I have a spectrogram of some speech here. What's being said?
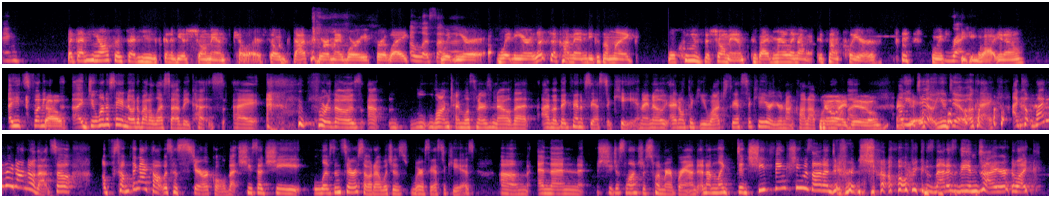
but then he also said he's going to be a showmance killer. So that's where my worry for like Alyssa. Whitney or Whitney or Alyssa come in because I'm like, well, who's the showmance? Because I'm really not. It's not clear who he's Right. speaking about. You know? It's funny. So- I do want to say a note about Alyssa because I, for those uh, longtime listeners, know that I'm a big fan of Siesta Key, and I know I don't think you watch Siesta Key or you're not caught up. With No, it, I but- do. I Oh, you do. You do. Okay. I could, why did I not know that? So uh, something I thought was hysterical that she said she lives in Sarasota, which is where Siesta Key is. Um, and then she just launched a swimwear brand. And I'm like, did she think she was on a different show? because that is the entire like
